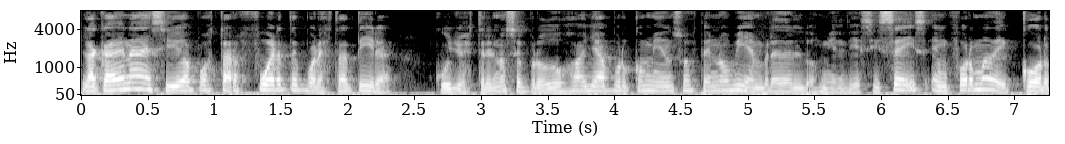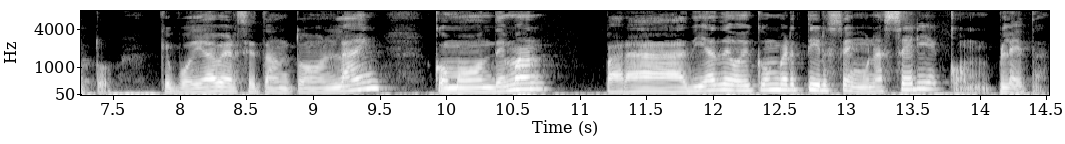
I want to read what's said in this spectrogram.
la cadena decidió apostar fuerte por esta tira, cuyo estreno se produjo allá por comienzos de noviembre del 2016 en forma de corto, que podía verse tanto online como on demand para a día de hoy convertirse en una serie completa.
